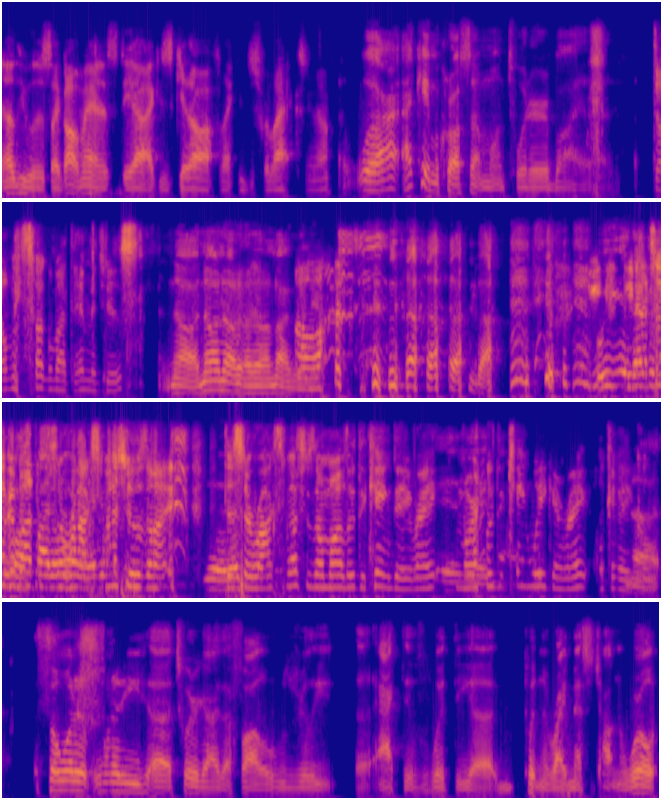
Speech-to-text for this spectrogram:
and other people are just like, oh man, it's a day out, I can just get off and I can just relax, you know? Well, I, I came across something on Twitter by. Uh, Don't be talking about the images. no, no, no, no, no, I'm not Oh, no. you're not talking about the Ciroc specials on the Ciroc specials on Martin Luther King Day, right? Martin Luther. King weekend, right? Okay, cool. so one of one of these uh, Twitter guys I follow, who's really uh, active with the uh, putting the right message out in the world,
